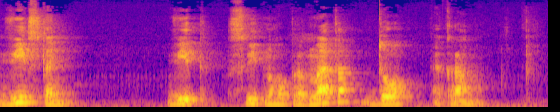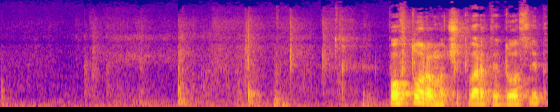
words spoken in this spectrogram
Відстань від світного предмета до екрану. Повторимо четвертий дослід,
